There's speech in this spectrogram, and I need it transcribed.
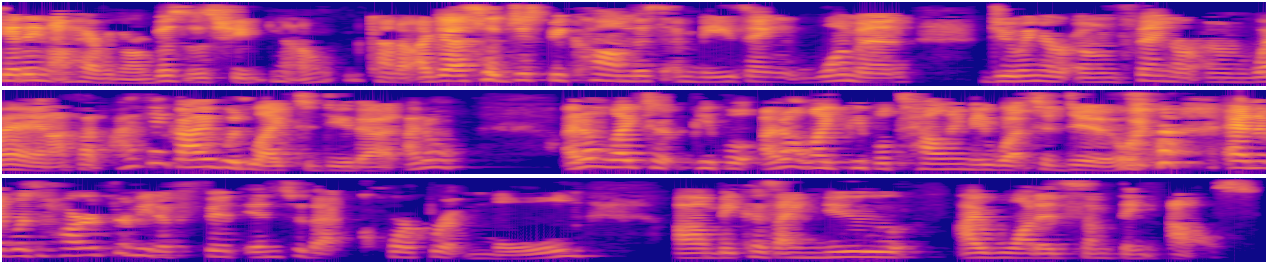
getting on having her own business. She, you know, kind of, I guess, had just become this amazing woman doing her own thing, her own way. And I thought, I think I would like to do that. I don't. I don't like to people, I don't like people telling me what to do. and it was hard for me to fit into that corporate mold, um, because I knew I wanted something else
